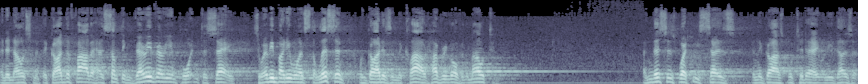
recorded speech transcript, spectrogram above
an announcement, that God the Father has something very, very important to say. So everybody wants to listen when God is in the cloud hovering over the mountain. And this is what he says in the gospel today when he does it.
